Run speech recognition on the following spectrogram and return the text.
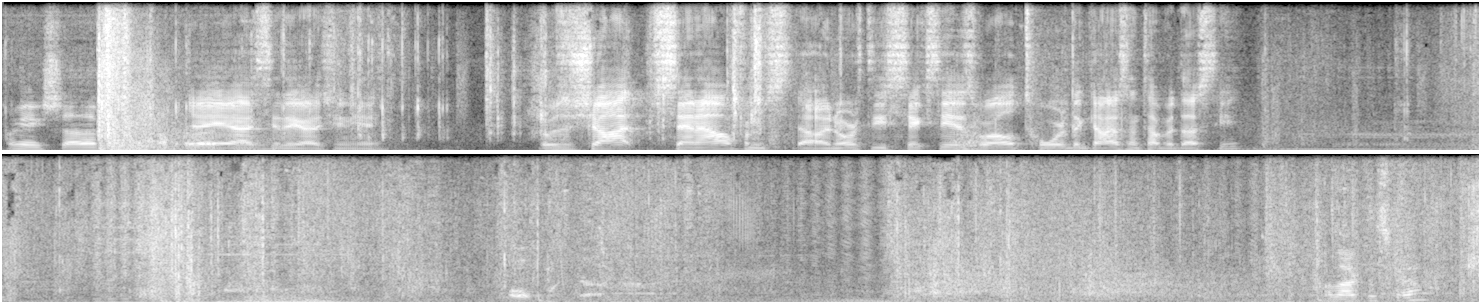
I'm getting shot up. Yeah, yeah, I see the guy shooting you. There was a shot sent out from uh, northeast 60 as well, toward the guys on top of Dusty. Oh my god. I like this guy.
